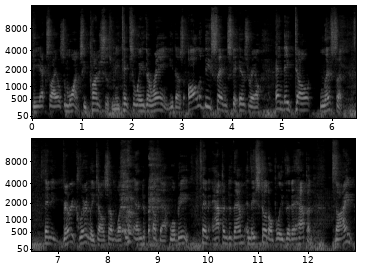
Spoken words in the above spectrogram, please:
He exiles them once, he punishes them, he takes away the rain, he does all of these things to Israel, and they don't listen. And he very clearly tells them what the end of that will be. And it happened to them, and they still don't believe that it happened. Now, I,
